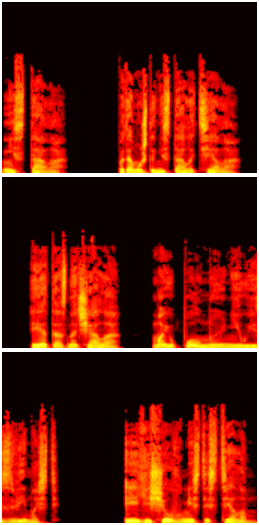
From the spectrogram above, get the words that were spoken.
не стало, потому что не стало тела, и это означало мою полную неуязвимость. И еще вместе с телом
